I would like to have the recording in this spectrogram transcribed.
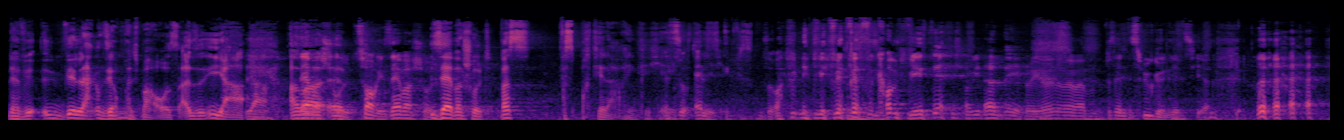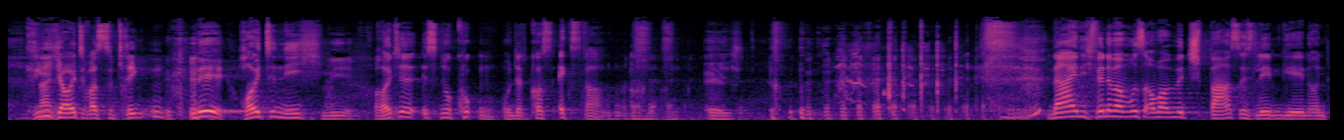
Ja, wir, wir lachen sie auch manchmal aus. Also ja, Ja, aber selber äh, schuld. Sorry, selber schuld. selber schuld. Was Was macht ihr da eigentlich? Ey? So ehrlich. So, wir, kommen schon wieder. Nee, ein bisschen zügeln jetzt hier. Kriege ich heute was zu trinken? Nee, heute nicht. Nee. Heute ist nur gucken und das kostet extra. Echt? Nein, ich finde, man muss auch mal mit Spaß durchs Leben gehen und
